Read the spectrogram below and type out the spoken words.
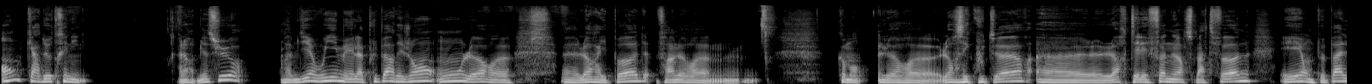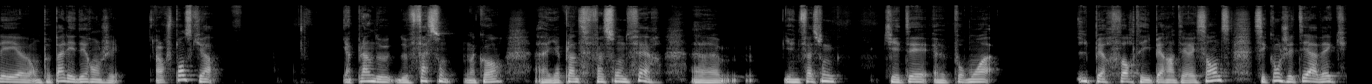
en cardio training alors bien sûr on va me dire oui mais la plupart des gens ont leur leur iPod enfin leur comment euh, leurs écouteurs, euh, leur téléphone, leur smartphone, et on peut pas les, euh, on peut pas les déranger. Alors je pense qu'il y a il y a plein de, façons, d'accord? Il y a plein de façons de faire. il y a une façon qui était pour moi hyper forte et hyper intéressante, c'est quand j'étais avec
